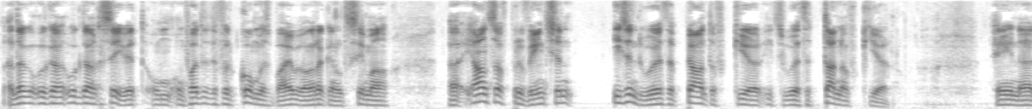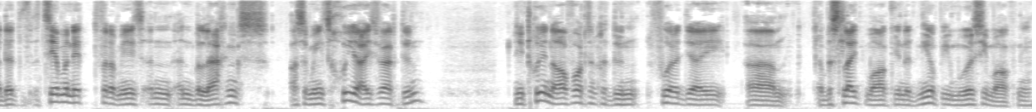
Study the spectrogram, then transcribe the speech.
Dan ook ook dan gesê weet om om foute te voorkom is baie belangrik en sê maar uh, ounce of prevention isn't worth a pound of cure it's worth a ton of cure en uh, dit sê maar net vir 'n mens in in beleggings as 'n mens goeie huiswerk doen jy het goeie navorsing gedoen voordat jy ehm, 'n um, besluit maak en dit nie op emosie maak nie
